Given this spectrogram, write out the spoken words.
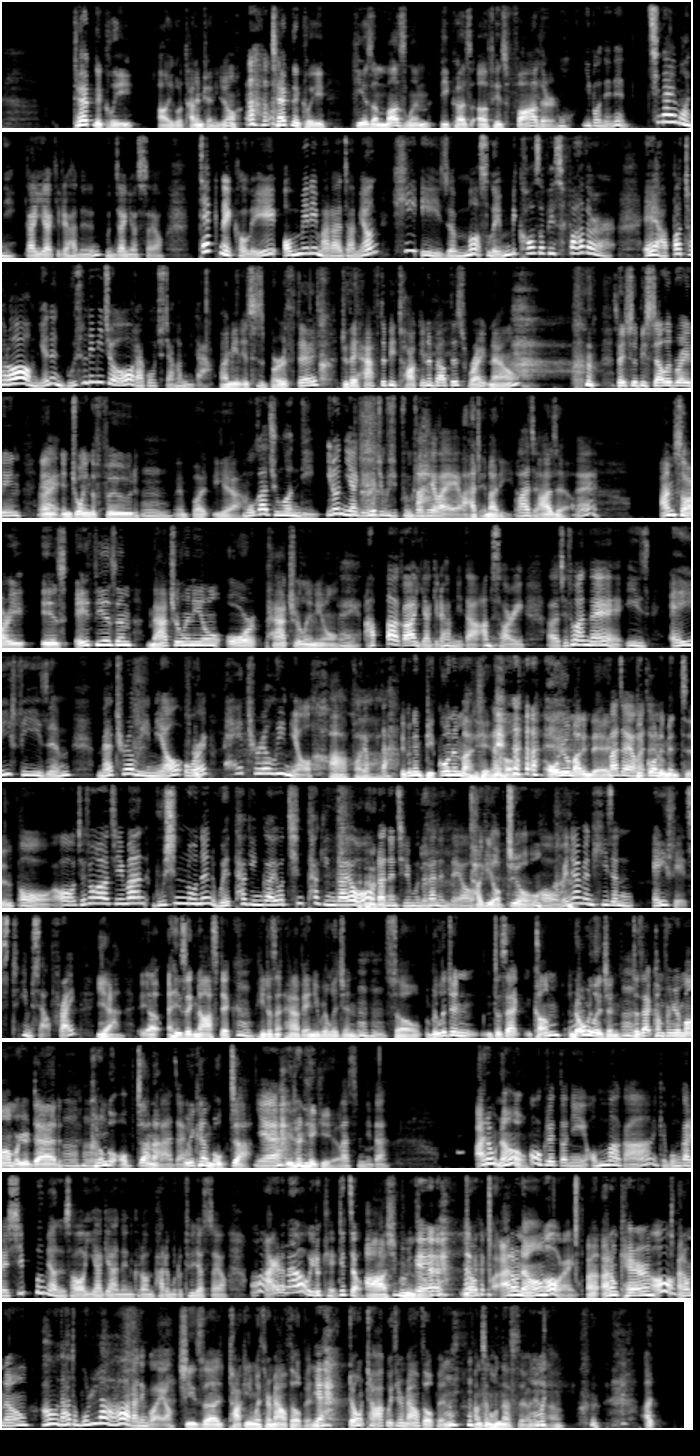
Technically, 아 이거 다른 편이죠. Technically, he is a Muslim because of his father. 오, 이번에는 친할머니가 이야기를 하는 문장이었어요. Technically, 엄밀히 말하자면 he is a Muslim because of his father. 애 아빠처럼 얘는 무슬림이죠 라고 주장합니다. I mean, it's his birthday. Do they have to be talking about this right now? they should be celebrating and Right. enjoying the food. But yeah. 뭐가 중헌디 이런 이야기를 해주고 싶은 그런 대화예요. 아, 제 말이. 맞아요. 맞아요. 네. I'm sorry. Is atheism matrilineal or patrilineal? 네, 아빠가 이야기를 합니다. I'm sorry. 아, 죄송한데, is atheism matrilineal or patrilineal? 아, 어렵다. 이거는 비꼬는 말이에요. 어려운 말인데. 맞아요, 비꼬는 맞아요. 멘트. 어, 어, 죄송하지만 무신론은 외탁인가요? 친탁인가요? 라는 질문을 하는데요. 닭이 없죠. 어, 왜냐하면 he's an atheist himself, right? Yeah. yeah. He's agnostic. He doesn't have any religion. So, religion, does that come? No religion. Does that come from your mom or your dad? 그런 거 없잖아. 맞아요. 우리 그냥 먹자. Yeah. 이런 얘기예요. 맞습니다. I don't know. 어, 그랬더니 엄마가 이렇게 뭔가를 씹으면서 이야기하는 그런 발음으로 들렸어요. 음, I don't know. 이렇게, 그쵸? 아, 씹으면서. 예. No, I don't know. Alright. I, I don't care. 어. I don't know. 아우, 나도 몰라. 라는 거예요. She's uh, talking with her mouth open. Yeah. Don't talk with your mouth open. 항상 혼났어요, 제가.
